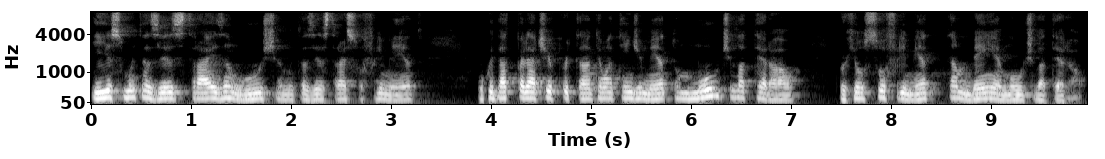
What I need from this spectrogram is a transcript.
e isso muitas vezes traz angústia, muitas vezes traz sofrimento. O cuidado paliativo, portanto, é um atendimento multilateral, porque o sofrimento também é multilateral.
